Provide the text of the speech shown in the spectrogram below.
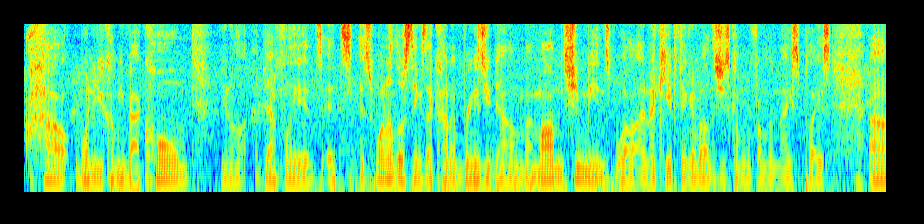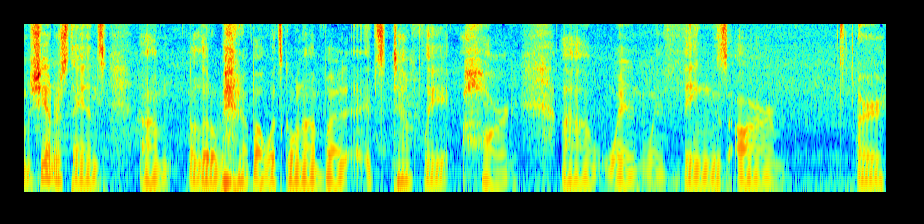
how when are you coming back home? You know definitely it's it's it's one of those things that kind of brings you down. My mom she means well and i keep thinking about that she's coming from a nice place. Um, she understands um, a little bit about what's going on but it's definitely hard uh, when when things are are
